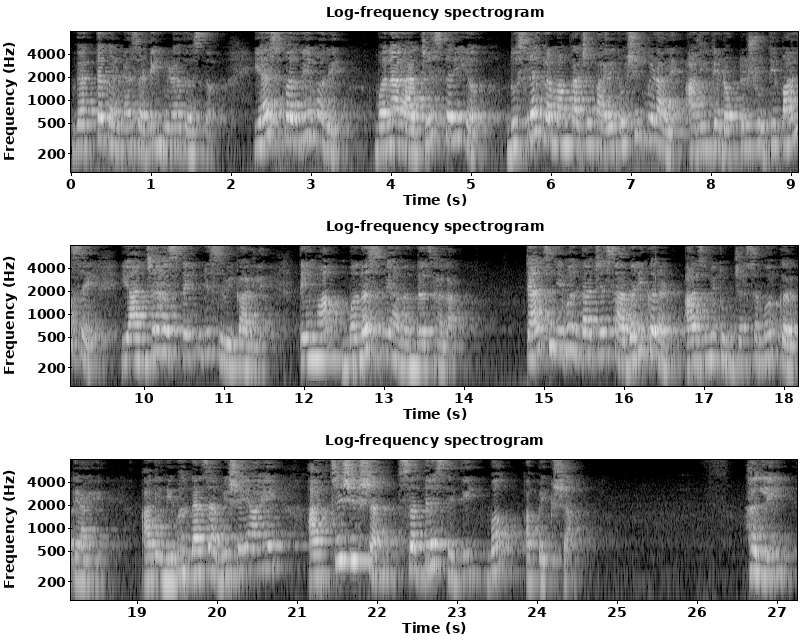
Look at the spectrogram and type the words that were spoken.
व्यक्त करण्यासाठी मिळत असतं. या स्पर्धेमध्ये मला राज्यस्तरीय दुसऱ्या क्रमांकाचे पारितोषिक मिळाले आणि ते डॉक्टर श्रुती पानसे यांच्या हस्ते मी स्वीकारले. तेव्हा मनस्वी आनंद झाला. त्याच निबंधाचे सादरीकरण आज मी तुमच्यासमोर करते आहे. आणि निबंधाचा विषय आहे आजचे शिक्षण सद्यस्थिती व अपेक्षा. हल्ली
